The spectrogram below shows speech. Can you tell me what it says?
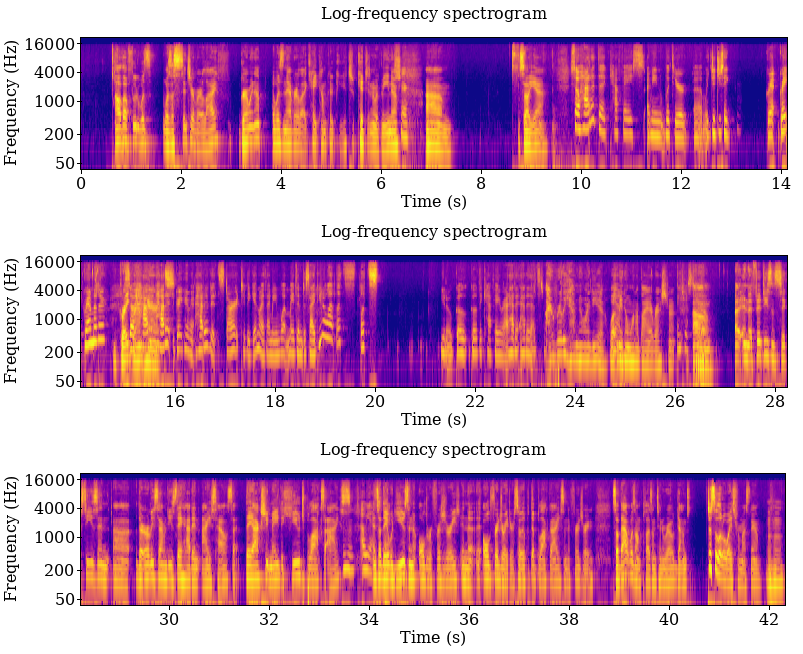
although food was was a center of our life growing up, it was never like, "Hey, come cook kitchen with me." You know. Sure. Um. So yeah, So how did the cafe? I mean, with your, uh, did you say great grandmother? Great So how did, how grandparents. did great grandparents? How did it start to begin with? I mean, what made them decide? You know what? Let's let's, you know, go go the cafe route. How did how did that start? I really have no idea what Yeah. made him want to buy a restaurant. Interesting. Um, uh, in the 50s and 60s and uh, the early 70s, they had an ice house that they actually made the huge blocks of ice. Oh, yes, and so they right. would use an old refrigerator in the old refrigerator. So they put the block of ice in the refrigerator. So that was on Pleasanton Road, down just a little ways from us now. Mm-hmm.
